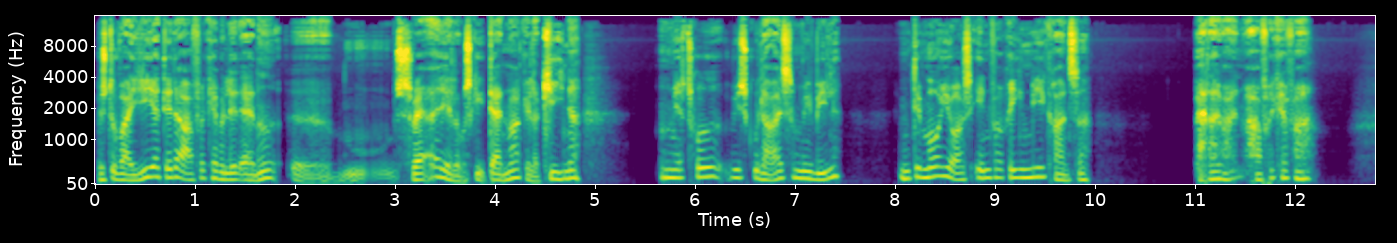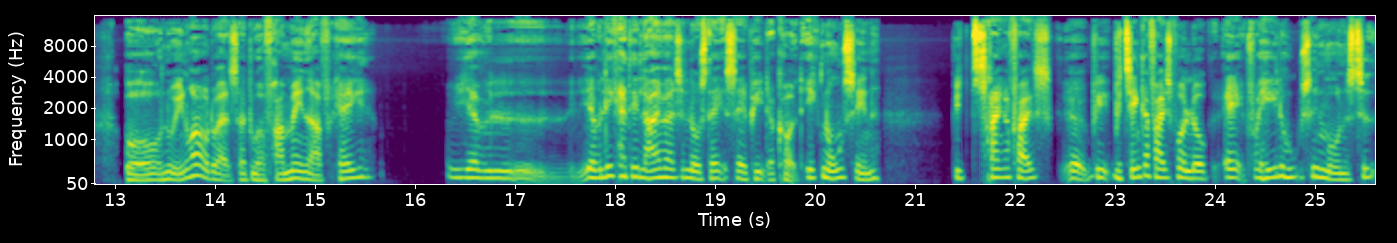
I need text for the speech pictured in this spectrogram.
Hvis du varierer det der Afrika med lidt andet, øh, Sverige eller måske Danmark eller Kina, mm, jeg troede, vi skulle lege, som vi ville. Men det må jo også inden for rimelige grænser. Hvad er der i vejen med Afrika, far? Åh, nu indrømmer du altså, at du har fremmanet Afrika, ikke? Jeg vil, jeg vil ikke have det legeværelse låst af, sagde Peter koldt. Ikke nogensinde. Vi, trænger faktisk, øh, vi, vi tænker faktisk på at lukke af for hele huset i en måneds tid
